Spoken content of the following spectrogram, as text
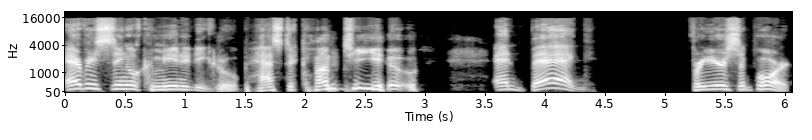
every single community group has to come to you and beg for your support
